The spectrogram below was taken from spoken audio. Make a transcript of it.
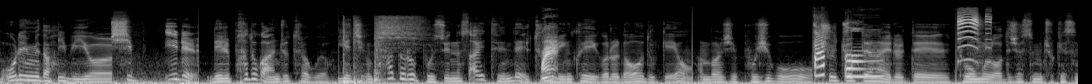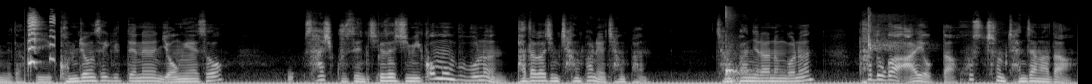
오리입니다. 12월 11일 내일 파도가 안 좋더라고요. 이게 지금 파도를 볼 수 있는 사이트인데 유튜브 링크에 이거를 넣어둘게요. 한 번씩 보시고 출조 때나 이럴 때 도움을 얻으셨으면 좋겠습니다. 이 검정색일 때는 0에서 49cm 그래서 지금 이 검은 부분은 바다가 지금 장판이에요 장판. 장판이라는 거는 파도가 아예 없다. 호수처럼 잔잔하다.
